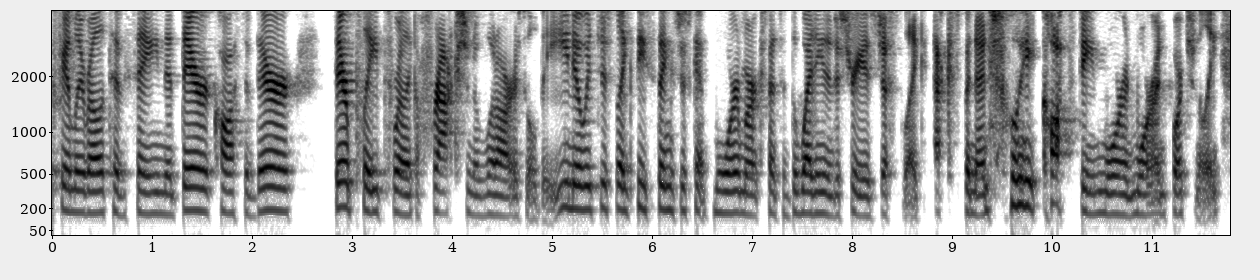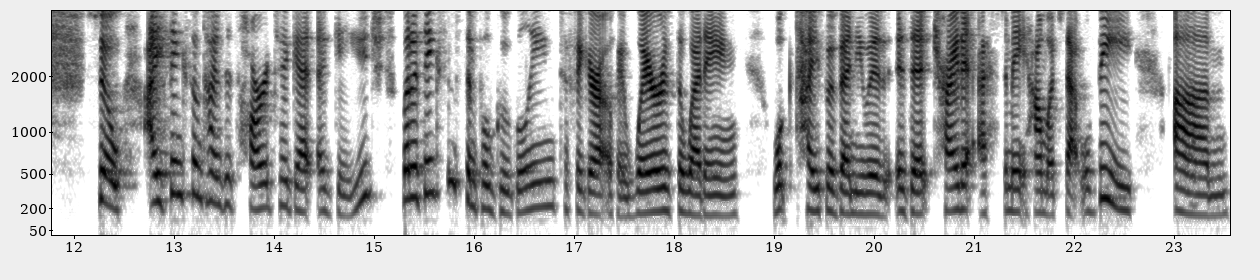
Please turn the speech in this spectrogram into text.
family relatives saying that their cost of their their plates were like a fraction of what ours will be. You know, it's just like these things just get more and more expensive. The wedding industry is just like exponentially costing more and more, unfortunately. So I think sometimes it's hard to get a gauge, but I think some simple Googling to figure out okay, where is the wedding? What type of venue is it? Try to estimate how much that will be. Um,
